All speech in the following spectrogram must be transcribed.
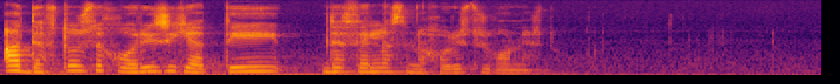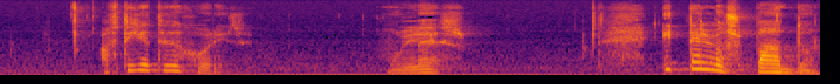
άντε αυτός δεν χωρίζει γιατί δεν θέλει να στεναχωρήσει τους γονείς του. Αυτή γιατί δεν χωρίζει; Μου λες. Ή τέλος πάντων,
